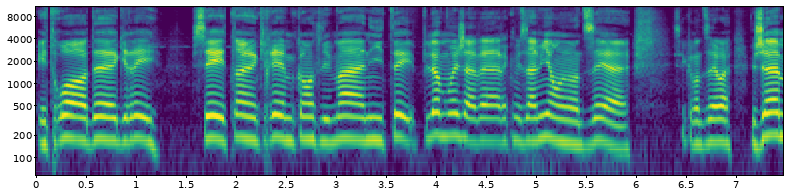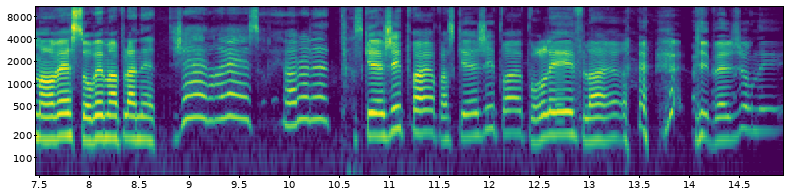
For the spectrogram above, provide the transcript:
et 3 degrés. C'est un crime contre l'humanité. Puis là, moi, j'avais, avec mes amis, on, on disait, euh, c'est qu'on disait, ouais, je m'en vais sauver ma planète. Je m'en vais sauver ma planète. Parce que j'ai peur, parce que j'ai peur pour les fleurs. les belles journées.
